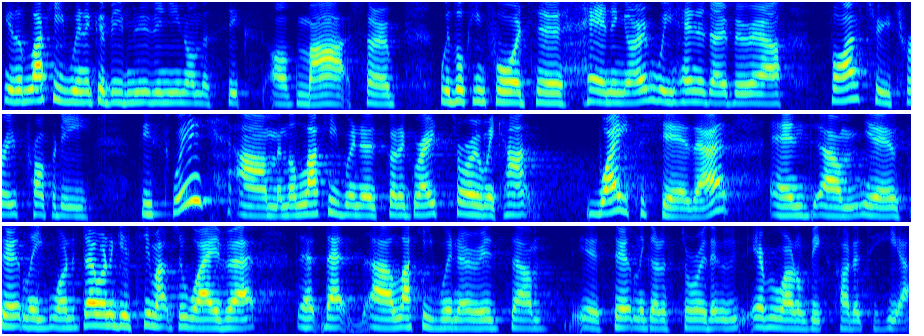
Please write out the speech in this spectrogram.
yeah, the lucky winner could be moving in on the 6th of March. So we're looking forward to handing over. We handed over our 523 property this week, um, and the lucky winner's got a great story, and we can't wait to share that. And um, yeah, certainly want, don't want to give too much away, but that, that uh, lucky winner is um, yeah, certainly got a story that everyone will be excited to hear.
